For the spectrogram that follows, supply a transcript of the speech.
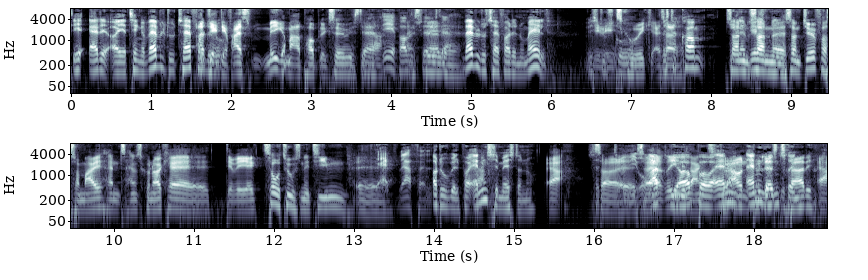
Det er det, og jeg tænker, hvad vil du tage for Og det? det, det er faktisk mega meget public service, det her. Det er public Altså, service, det er ja. det. Hvad vil du tage for det normalt? Hvis det du jeg skulle, sgu ikke. Altså, hvis der kom en eller sådan, sådan, øh, sådan djøffer som mig, han, han skulle nok have, det ved jeg ikke, 2.000 i timen. Øh, Ja, i hvert fald. Og du er vel på anden semester nu? Ja, Så, Så, så, øh, er så jo er jeg rimelig er langt. på Du er anden, anden. Ja.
